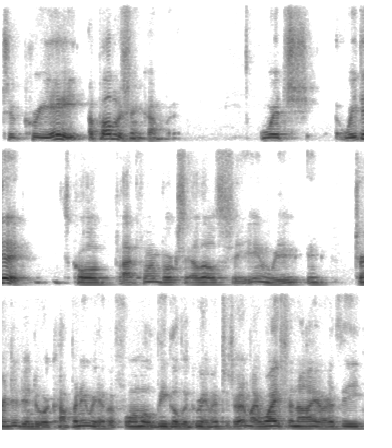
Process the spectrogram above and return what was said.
to create a publishing company, which we did. It's called Platform Books LLC, and we it turned it into a company. We have a formal legal agreement to do. My wife and I are the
